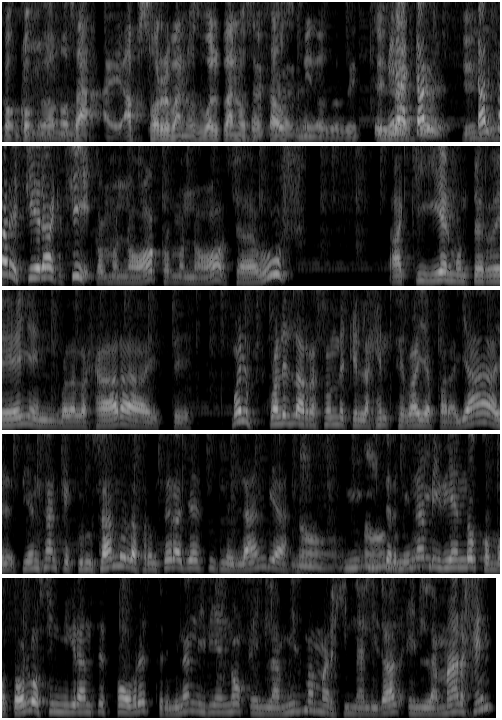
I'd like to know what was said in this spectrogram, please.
o sea, absórbanos, vuélvanos a Estados Unidos. Mira, tal, tal pareciera, sí, como no, como no, o sea, uff, aquí en Monterrey, en Guadalajara, este, bueno, pues ¿cuál es la razón de que la gente se vaya para allá? Eh, piensan que cruzando la frontera ya es Disneylandia. No. Y, terminan viviendo, como todos los inmigrantes pobres, terminan viviendo en la misma marginalidad, en la margen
